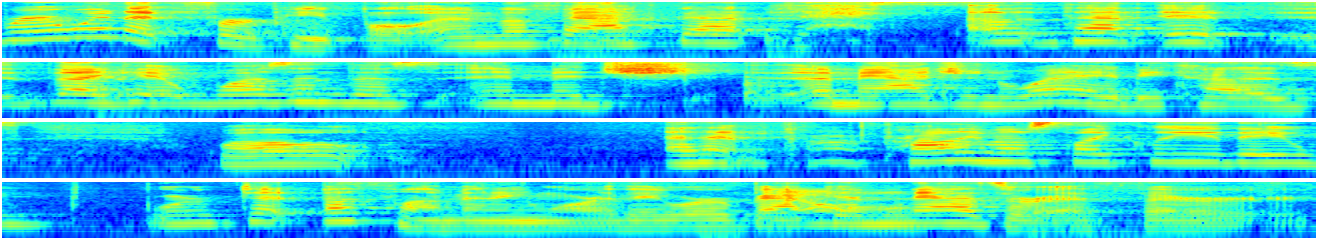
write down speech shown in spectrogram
ruin it for people, and the fact that Yes. uh, that it like it wasn't this image imagined way because, well, and it probably most likely they weren't at Bethlehem anymore. They were back No. in Nazareth or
